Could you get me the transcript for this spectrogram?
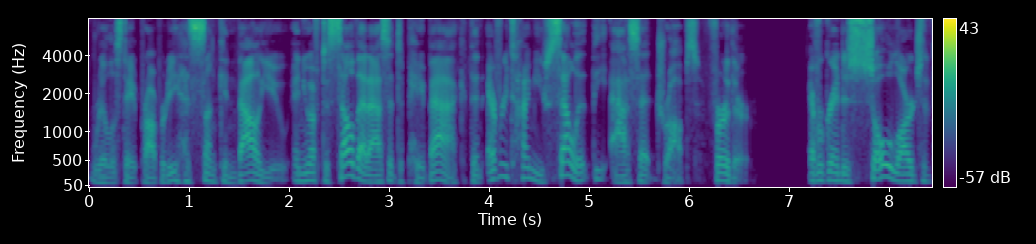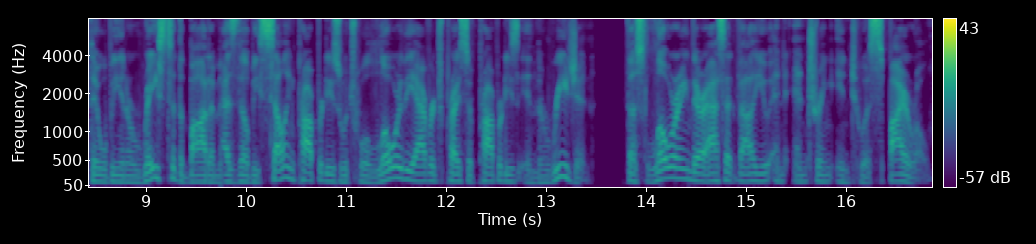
real estate property, has sunk in value and you have to sell that asset to pay back, then every time you sell it, the asset drops further. Evergrande is so large that they will be in a race to the bottom as they'll be selling properties which will lower the average price of properties in the region, thus lowering their asset value and entering into a spiral.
